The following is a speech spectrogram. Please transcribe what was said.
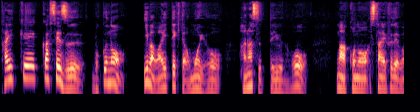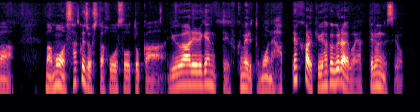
体系化せず、僕の今湧いてきた思いを話すっていうのを、まあこのスタイフでは、まあもう削除した放送とか URL 限定含めるともうね800から900ぐらいはやってるんですよ。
